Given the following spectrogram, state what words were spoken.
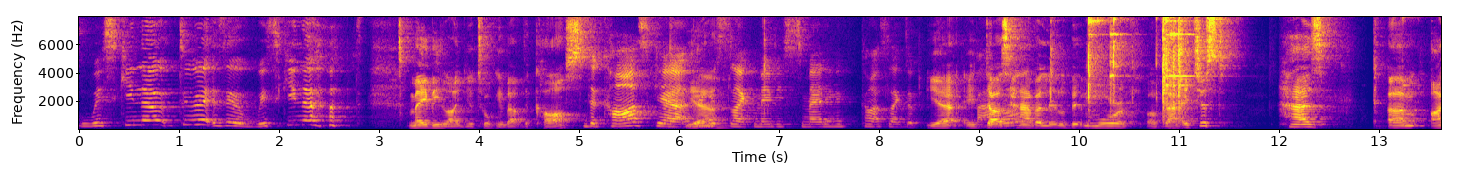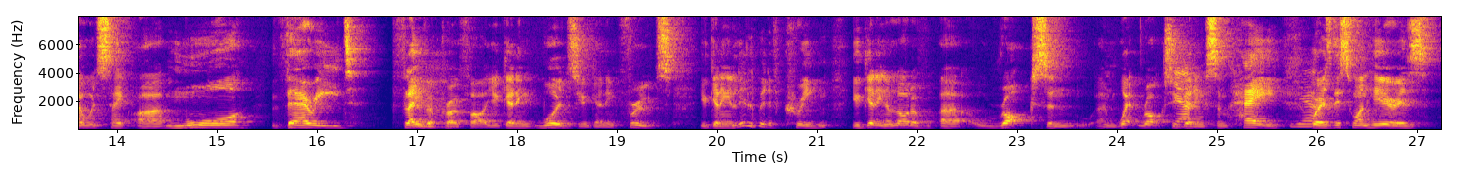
whiskey note to it. Is it a whiskey note? maybe like you're talking about the cask. the cask, yeah. I Yeah. think it's like maybe smelling a cask, like the Yeah, it does have a little bit more of, of that. It just has, um, I would say, a more varied flavor Mm. profile. You're getting woods, you're getting fruits, you're getting a little bit of cream, you're getting a lot of uh, rocks and, and wet rocks, you're Yeah. getting some hay. Yeah. Whereas this one here is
